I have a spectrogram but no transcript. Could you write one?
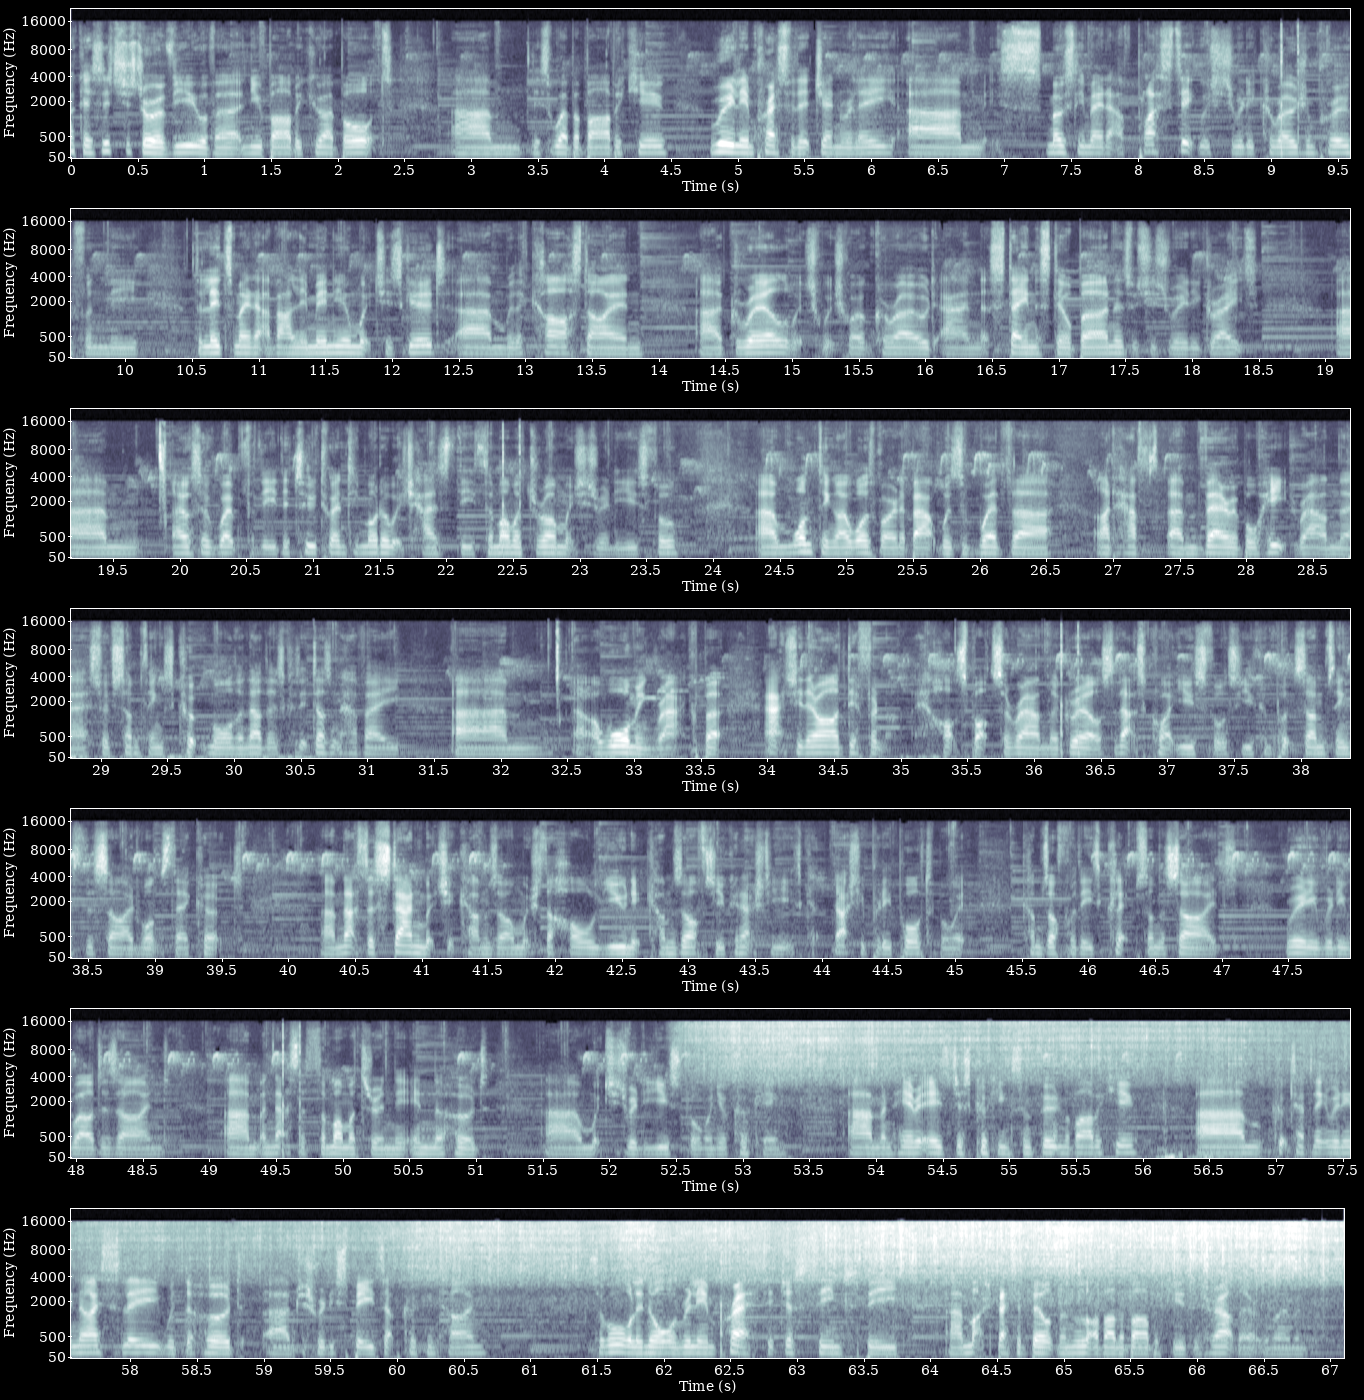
Okay, so this is just a review of a new barbecue I bought. Um, this Weber barbecue. Really impressed with it generally. Um, it's mostly made out of plastic, which is really corrosion proof, and the, the lid's made out of aluminium, which is good, um, with a cast iron uh, grill, which, which won't corrode, and stainless steel burners, which is really great. Um, I also went for the, the 220 model, which has the thermometer on, which is really useful. Um, one thing I was worried about was whether I'd have um, variable heat around there, so if something's cooked more than others, because it doesn't have a um, a warming rack, but actually there are different hot spots around the grill, so that's quite useful. So you can put some things to the side once they're cooked. Um, that's the stand which it comes on, which the whole unit comes off, so you can actually it's actually pretty portable. It comes off with these clips on the sides, really really well designed. Um, and that's the thermometer in the in the hood, um, which is really useful when you're cooking. Um, and here it is, just cooking some food on the barbecue. Um, cooked everything really nicely with the hood, uh, just really speeds up cooking time. So all in all, really impressed. It just seems to be uh, much better built than a lot of other barbecues which are out there at the moment.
